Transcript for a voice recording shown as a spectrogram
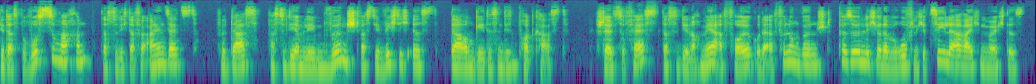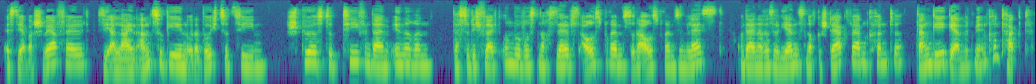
Dir das bewusst zu machen, dass du dich dafür einsetzt, für das, was du dir im Leben wünschst, was dir wichtig ist, darum geht es in diesem Podcast. Stellst du fest, dass du dir noch mehr Erfolg oder Erfüllung wünschst, persönliche oder berufliche Ziele erreichen möchtest, es dir aber schwerfällt, sie allein anzugehen oder durchzuziehen? Spürst du tief in deinem Inneren, dass du dich vielleicht unbewusst noch selbst ausbremst oder ausbremsen lässt und deine Resilienz noch gestärkt werden könnte, dann geh gern mit mir in Kontakt.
